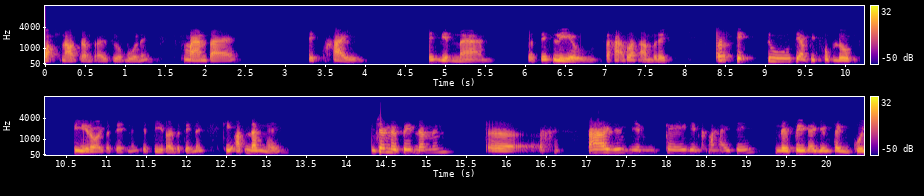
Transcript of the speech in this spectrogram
បោះឆ្នោតត្រឹមត្រូវស្រួលបួលនេះស្មានតែប្រទេសថៃប្រទេសវៀតណាមប្រទេសលាវសហរដ្ឋអាមេរិកប្រទេសទូទាំងពិភពលោក200ប្រទេសហ្នឹងជា200ប្រទេសហ្នឹងគេអត់ដឹងហីអញ្ចឹងនៅពេលដឹងហ្នឹងអឺតើយើងមានគេមានខ្មាស់អីទេ នៅពេលដែលយើងទៅអង្គុយ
